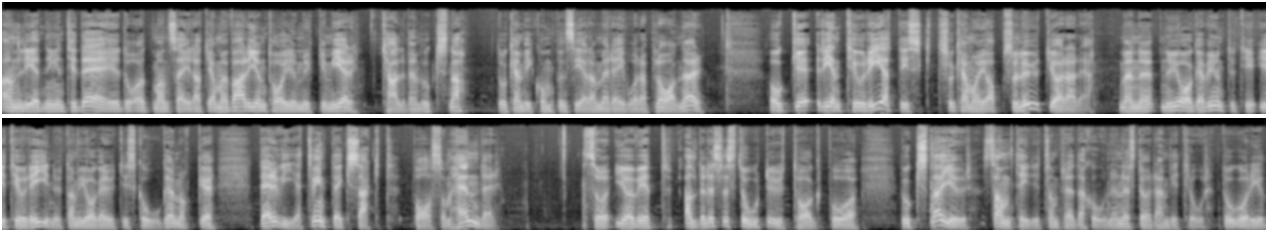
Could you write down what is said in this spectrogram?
Anledningen till det är ju då att man säger att ja, men vargen tar ju mycket mer kalv än vuxna. Då kan vi kompensera med det i våra planer. Och eh, rent teoretiskt så kan man ju absolut göra det. Men eh, nu jagar vi ju inte i teorin utan vi jagar ute i skogen och eh, där vet vi inte exakt vad som händer. Så gör vi ett alldeles för stort uttag på vuxna djur samtidigt som predationen är större än vi tror, då går det ju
